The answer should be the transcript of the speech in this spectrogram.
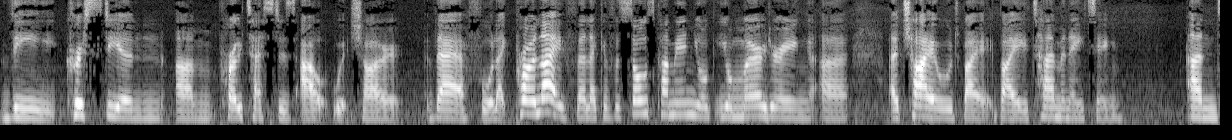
the Christian um, protesters out, which are there for like pro-life. They're like, if a soul's come in, you're you're murdering uh, a child by by terminating and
